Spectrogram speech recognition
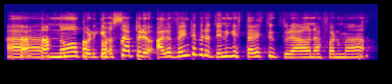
Ah, no, porque, o sea, pero a los 20, pero tiene que estar estructurada de una forma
